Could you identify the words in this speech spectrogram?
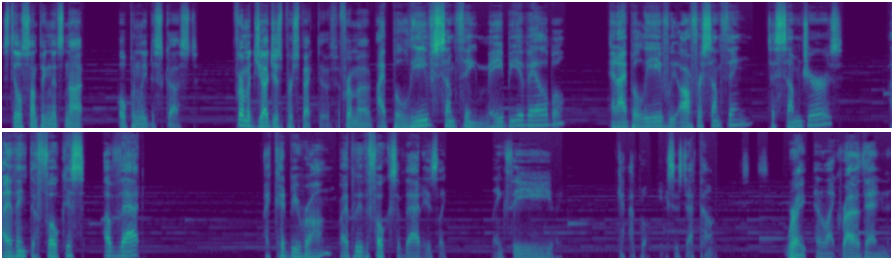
still something that's not openly discussed from a judge's perspective? From a I believe something may be available, and I believe we offer something to some jurors. I think the focus of that, I could be wrong, but I believe the focus of that is like lengthy, like capital cases, death penalty cases, right. and like rather than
